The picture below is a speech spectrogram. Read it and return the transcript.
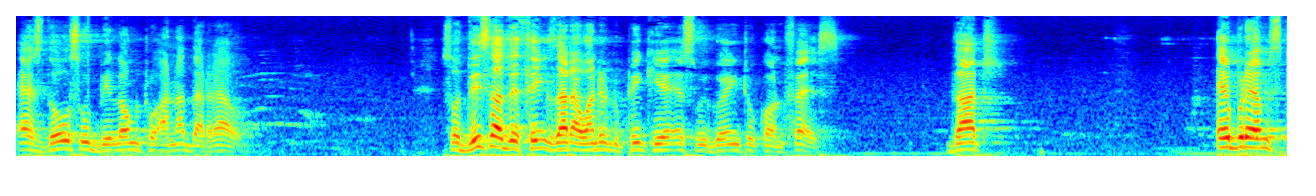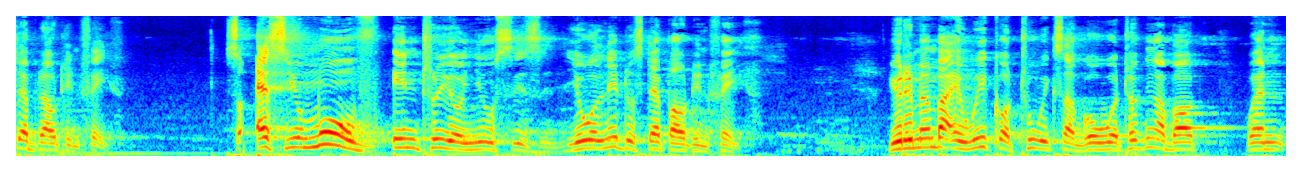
as those who belong to another realm. So these are the things that I wanted to pick here as we're going to confess. That Abraham stepped out in faith. So, as you move into your new season, you will need to step out in faith. You remember a week or two weeks ago, we were talking about when,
